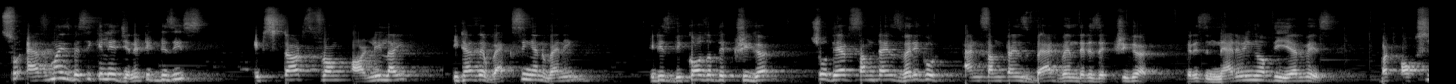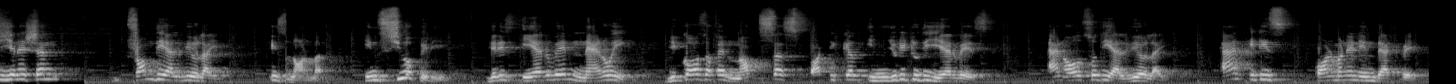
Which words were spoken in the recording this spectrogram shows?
So asthma is basically a genetic disease. It starts from early life. It has a waxing and waning. It is because of the trigger so they are sometimes very good and sometimes bad when there is a trigger. There is narrowing of the airways, but oxygenation from the alveoli is normal. In COPD, there is airway narrowing because of a noxious particle injury to the airways and also the alveoli and it is permanent in that way.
